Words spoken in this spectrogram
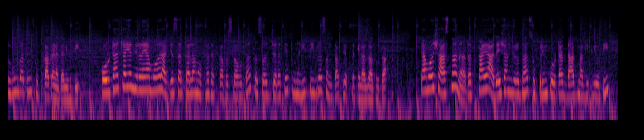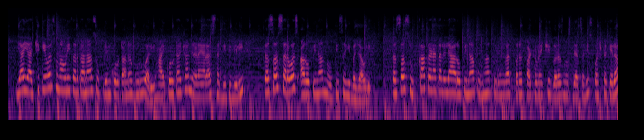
तुरुंगातून सुटका करण्यात आली होती. कोर्टाच्या या निर्णयामुळे राज्य सरकारला मोठा धक्का बसला होता तसंच जनतेतूनही तीव्र संताप व्यक्त केला जात होता. त्यामुळे शासनानं तत्काळ या आदेशांविरोधात सुप्रीम कोर्टात दाद मागितली होती. या याचिकेवर सुनावणी करताना सुप्रीम कोर्टानं गुरुवारी हायकोर्टाच्या निर्णयाला स्थगिती दिली. तसंच सर्वच आरोपींना नोटीसही बजावली. तसंच सुटका करण्यात आलेल्या आरोपींना पुन्हा तुरुंगात परत पाठवण्याची गरज नसल्याचंही स्पष्ट केलं.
